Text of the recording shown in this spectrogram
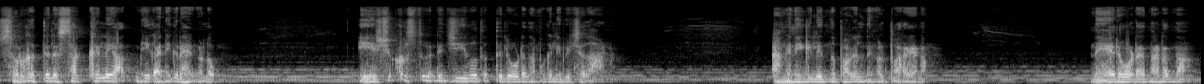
സ്വർഗത്തിലെ സകല ആത്മീക അനുഗ്രഹങ്ങളും യേശു ക്രിസ്തുവിന്റെ ജീവിതത്തിലൂടെ നമുക്ക് ലഭിച്ചതാണ്. അങ്ങനെയെങ്കിൽ ഇന്ന് പകൽ നിങ്ങൾ പറയണം നേരോടെ നടന്ന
